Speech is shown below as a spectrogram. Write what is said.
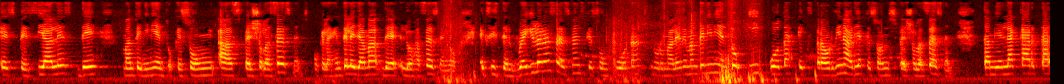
especiales de mantenimiento, que son uh, special assessments, porque la gente le llama de los assessments, no. Existen regular assessments, que son cuotas normales de mantenimiento, y cuotas extraordinarias, que son special assessments. También la carta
